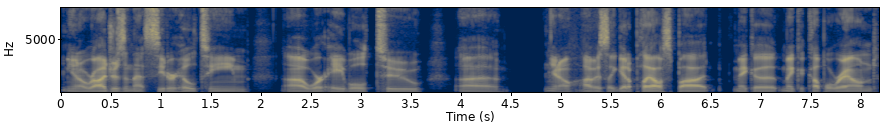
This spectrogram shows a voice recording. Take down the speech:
you know, Rogers and that Cedar Hill team uh, were able to uh, you know, obviously get a playoff spot, make a make a couple round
